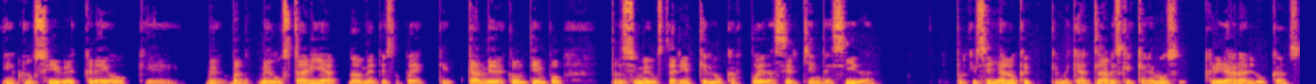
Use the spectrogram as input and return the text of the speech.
Inclusive creo que, bueno, me gustaría, nuevamente esto puede que cambie con tiempo, pero sí me gustaría que Lucas pueda ser quien decida porque si ya lo que, me queda claro es que queremos criar a Lucas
